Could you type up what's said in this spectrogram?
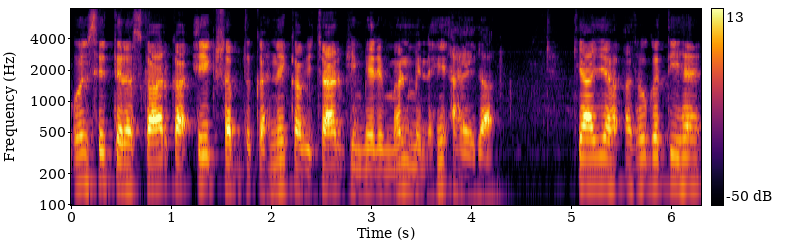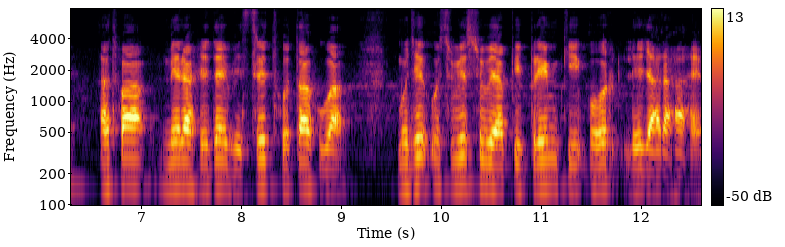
उनसे तिरस्कार का एक शब्द कहने का विचार भी मेरे मन में नहीं आएगा। क्या यह अधोगति है अथवा मेरा हृदय विस्तृत होता हुआ मुझे उस विश्वव्यापी प्रेम की ओर ले जा रहा है,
